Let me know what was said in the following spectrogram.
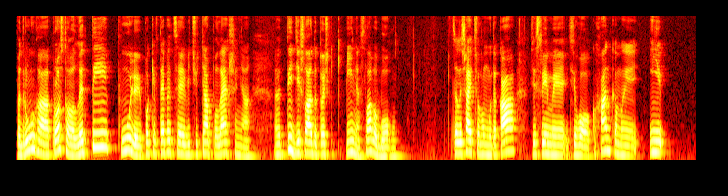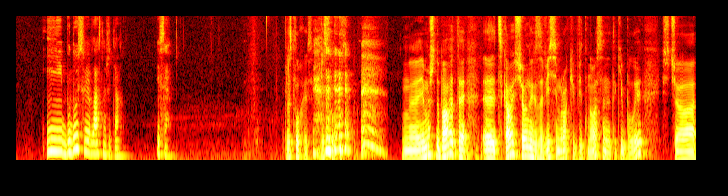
Подруга, просто лети пулею, поки в тебе це відчуття полегшення. Е, Ти дійшла до точки кипіння, слава Богу. Залишай цього мудака зі своїми цього коханками і, і будуй своє власне життя. І все. Прислухайся, прислухайся. Е, Я можу додати, е, цікаво, що в них за 8 років відносини такі були, що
